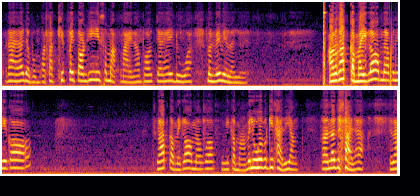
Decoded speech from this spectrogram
พอได้แล้วเดี๋ยวผมขอตัดคลิปไปตอนที่สมัครใหม่นะ เพราะจะให้ดูว่ามันไม่มีอะไรเลย เอาละครับกลับมาอีกรอบนะวันนี้ก็ ครับกลับมาอีกรอบนะก็วันนี้กลับมาไม่รู้ว่าเมื่อกี้ถ่ายหรือยังอ่าน่าจะถ่ายแล้วเห็นไหม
